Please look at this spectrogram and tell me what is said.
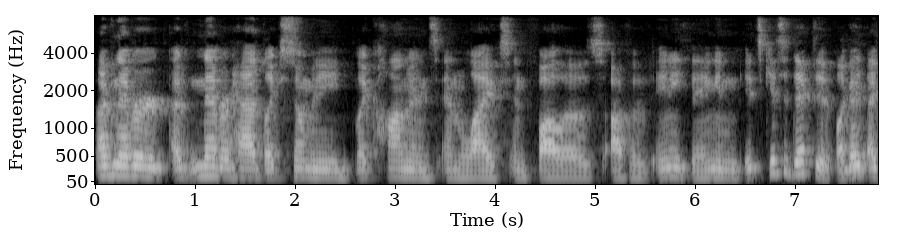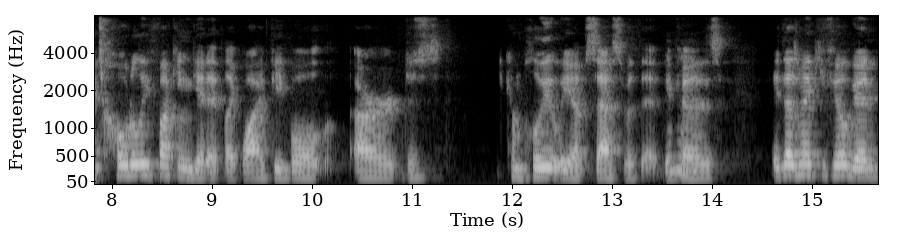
I've never, I've never had like so many like comments and likes and follows off of anything, and it gets addictive. Like I, I totally fucking get it. Like why people are just completely obsessed with it Mhm. because it does make you feel good.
